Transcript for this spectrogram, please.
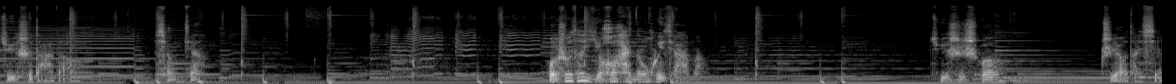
居士答道：“想家。”我说他以后还能回家吗？居士说：“只要他想。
